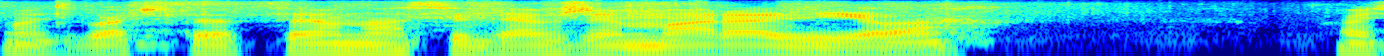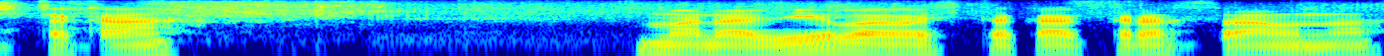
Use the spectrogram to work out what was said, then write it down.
Ось бачите, це у нас іде вже маравіла. Ось така маравіла, ось така краса у нас.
